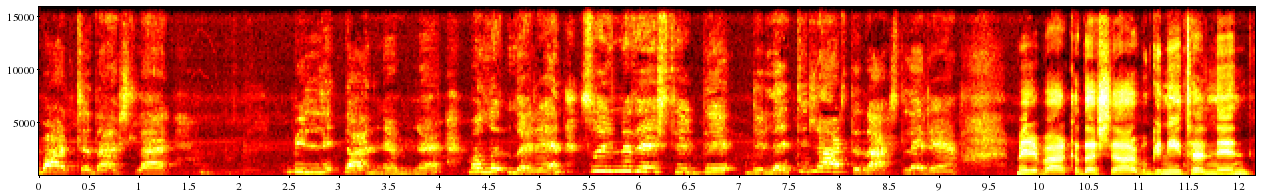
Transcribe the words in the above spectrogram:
Merhaba arkadaşlar. Birlikte annemle balıkların suyunu değiştirdiler arkadaşlarım. Merhaba arkadaşlar. Bugün İtal'in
